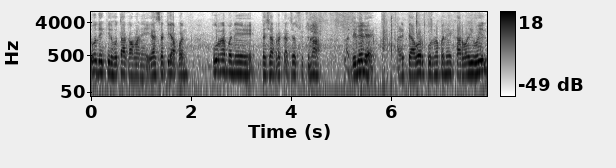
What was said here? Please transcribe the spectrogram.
तो देखील होता कामा नये. यासाठी आपण पूर्णपणे तशा प्रकारच्या सूचना दिलेल्या आहेत आणि त्यावर पूर्णपणे कारवाई होईल.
